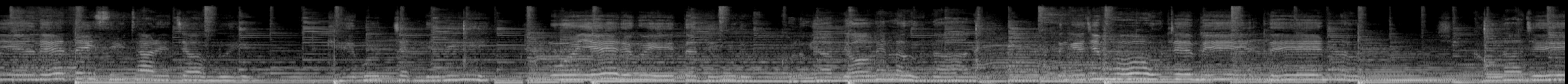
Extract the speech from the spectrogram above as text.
ရင်ထဲသိသိထားတဲ့ကြောင်တွေခေမွန်းချက်နေပြီဝင်ရဲတဲ့ငွေတက်တူလို့ခလုံးရမျောလင်းလုံးနာနေတငယ်ချင်းမဟုတ်တဲ့မင်းအသေးလို့ရှိ ခု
